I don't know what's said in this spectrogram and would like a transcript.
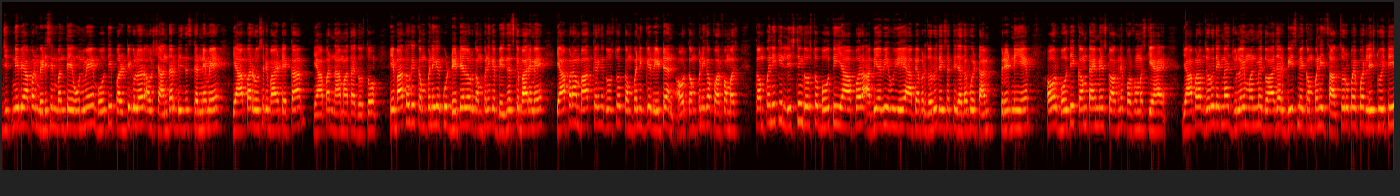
जितने भी यहाँ पर मेडिसिन बनते हैं, उनमें बहुत ही पर्टिकुलर और शानदार बिज़नेस करने में यहाँ पर रोसरी बायोटेक का यहाँ पर नाम आता है दोस्तों। ये बात होगी कंपनी के कुछ डिटेल और कंपनी के बिज़नेस के बारे में। यहाँ पर हम बात करेंगे दोस्तों कंपनी के रिटर्न और कंपनी का परफॉर्मेंस कंपनी की लिस्टिंग दोस्तों बहुत ही यहाँ पर अभी अभी हुई है। आप यहाँ पर ज़रूर देख सकते हैं, ज़्यादा कोई टाइम पीरियड नहीं है और बहुत ही कम टाइम में स्टॉक ने परफॉर्मेंस किया है। यहाँ पर आप ज़रूर देखना, जुलाई मंथ में 2020 में कंपनी सात सौ पर लिस्ट हुई थी।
